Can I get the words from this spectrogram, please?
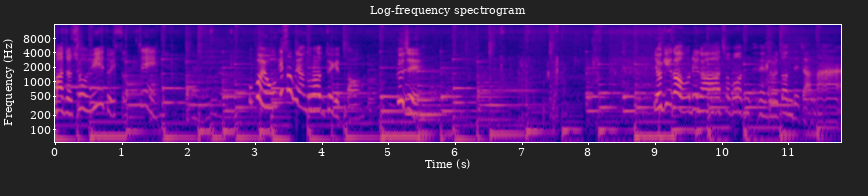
응? 맞아 저 위에도 있었지. 오빠 여기서 그냥 놀아도 되겠다. 그지? 여기가 우리가 저번에 놀던 데잖아.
